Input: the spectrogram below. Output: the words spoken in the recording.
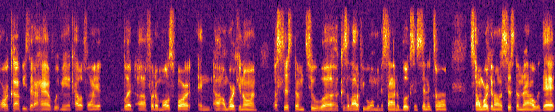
hard copies that I have with me in California, but uh, for the most part, and uh, I'm working on a system to because uh, a lot of people want me to sign the books and send it to them. So I'm working on a system now with that,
